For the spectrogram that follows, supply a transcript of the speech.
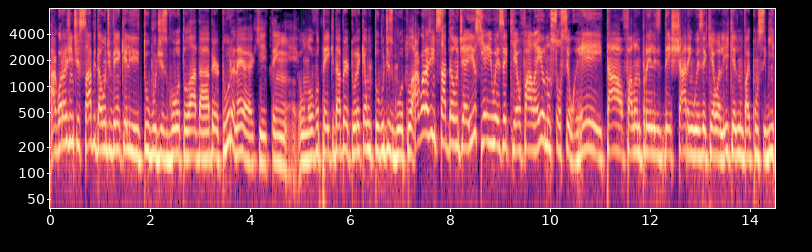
Agora a gente sabe da onde vem aquele tubo de esgoto lá da abertura, né? Que tem o novo take da abertura, que é um tubo de esgoto lá. Agora a gente sabe da onde é isso. E aí o Ezequiel fala: Eu não sou seu rei e tal, falando para eles deixarem o Ezequiel ali, que ele não vai conseguir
